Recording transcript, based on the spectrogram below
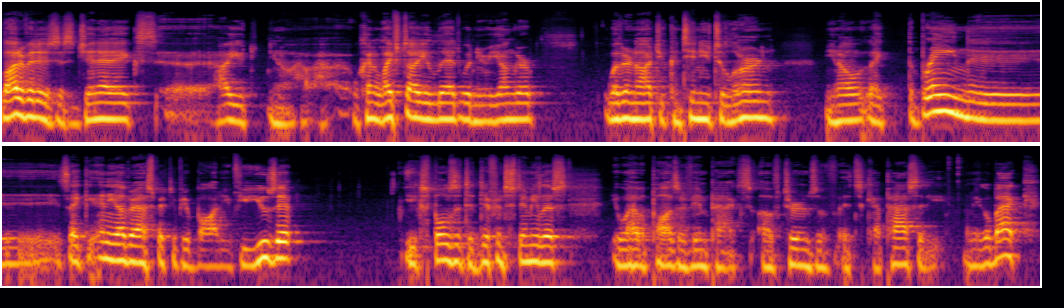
a lot of it is just genetics, uh, how you, you know, how, what kind of lifestyle you led when you were younger, whether or not you continue to learn. You know, like the brain, it's like any other aspect of your body. If you use it, you expose it to different stimulus, it will have a positive impact of terms of its capacity. Let me go back.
